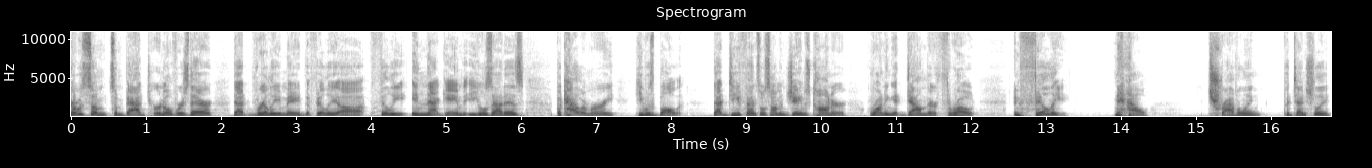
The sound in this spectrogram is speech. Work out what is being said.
There was some some bad turnovers there that really made the Philly uh, Philly in that game, the Eagles that is. But Kyler Murray, he was balling. That defense was humming. James Conner running it down their throat, and Philly now traveling potentially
